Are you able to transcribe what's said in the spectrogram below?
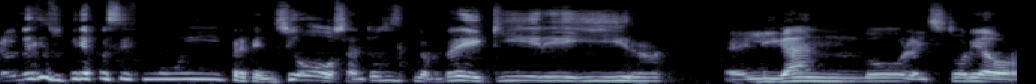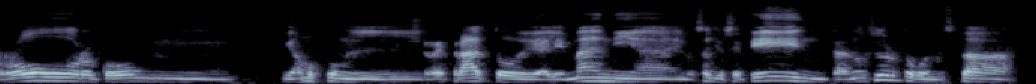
lo que Suspiria pues es muy pretenciosa, entonces lo que quiere ir eh, ligando la historia de horror con, digamos, con el retrato de Alemania en los años 70, ¿no es cierto? Cuando está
